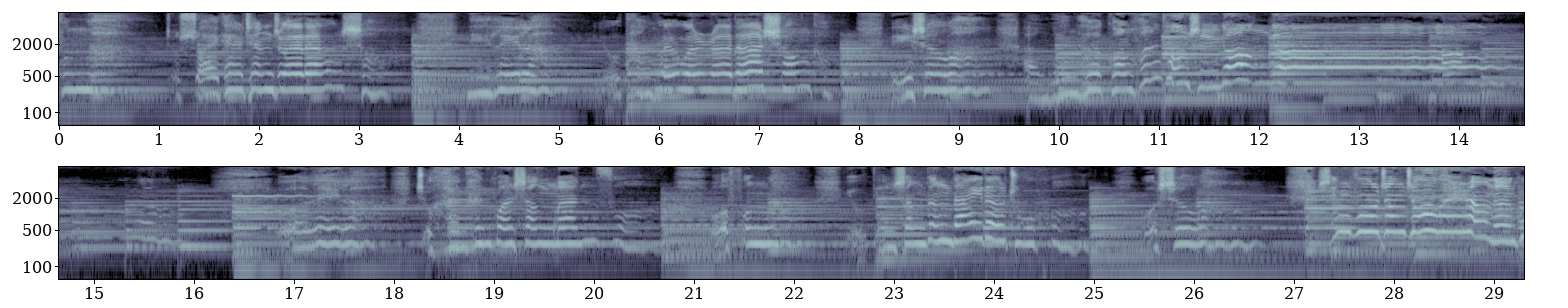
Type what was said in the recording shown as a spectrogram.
疯了，就甩开牵着的手；你累了，又弹回温热的胸口。你奢望安稳和狂欢同时拥有。我累了，就狠狠关上门锁。我疯了，又点上等待的烛火。我奢望幸福终究会让难过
